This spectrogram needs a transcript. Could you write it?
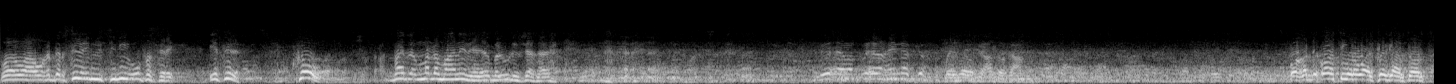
waa qadar. Sida ibnu timiya uu fasiray. Iyo sida ko ma dhammaanin bal udhib sheekha waktigana waa iska gaarta horta.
